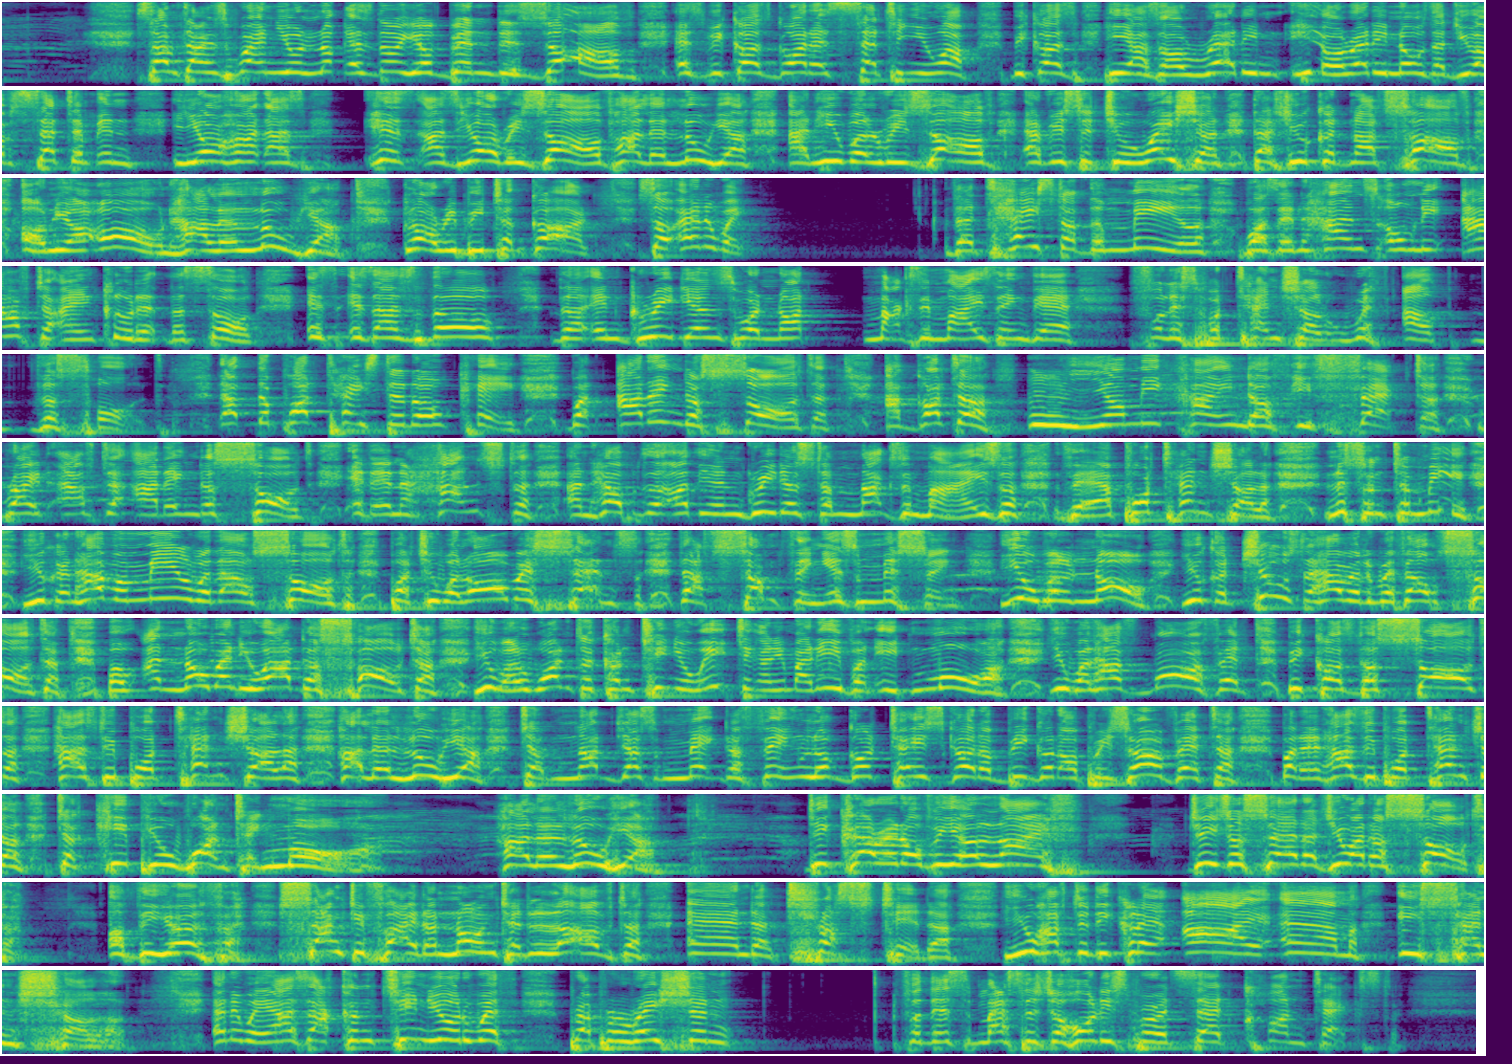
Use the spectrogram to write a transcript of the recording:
Sometimes when you look as though you've been dissolved, it's because God is setting you up because He has already He already knows that you have set Him in your heart as His as your resolve, hallelujah, and He will resolve every situation that you could not solve on your own. Hallelujah. Glory be to God. So anyway, the taste of the meal was enhanced only after I included the salt. It's, it's as though the ingredients were not maximizing their fullest potential without the salt. The pot tasted okay, but adding the salt, I got a mm, yummy kind of effect right after adding the salt. It enhanced and helped the other ingredients to maximize their potential. Listen to me, you can have a meal without salt, but you will always sense that something is missing. You will know you could choose to have it without salt, but I know when you add the salt, you will want to continue eating and you might even eat more. You will have more of it because the salt has the potential, hallelujah, to not just make the thing look good, taste good, or be good, or preserve it, but it has the potential to keep you wanting more. Hallelujah. Declare it over your life. Jesus said that you are the salt of the earth, sanctified, anointed, loved, and trusted. You have to declare, I am essential. Anyway, as I continued with preparation for this message, the Holy Spirit said context.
